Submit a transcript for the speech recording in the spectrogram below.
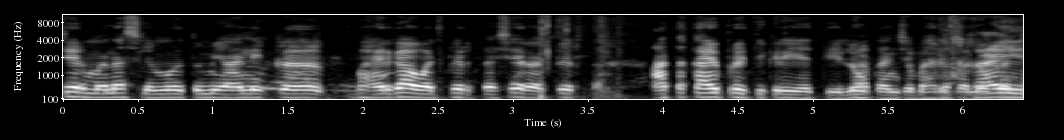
चेअरमन असल्यामुळे तुम्ही अनेक बाहेर गावात फिरता शहरात फिरता. आता काय प्रतिक्रिया येते लोकांच्या बाहेरच्या काय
